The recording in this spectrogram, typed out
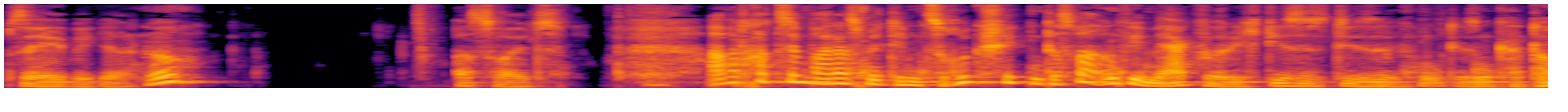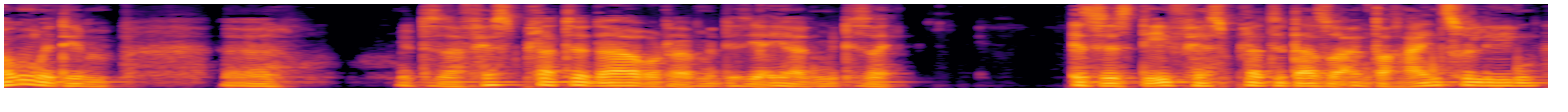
selbige, ne? Was soll's. Aber trotzdem war das mit dem Zurückschicken, das war irgendwie merkwürdig, dieses, diese, diesen Karton mit dem, äh, mit dieser Festplatte da oder mit dieser, ja, mit dieser SSD-Festplatte da so einfach einzulegen,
